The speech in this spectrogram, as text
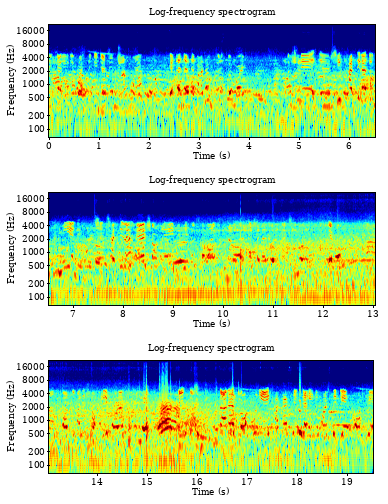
ঢাকা ইউনিভার্সিটি যাতে না হয়, এটা যাতে হয় আসলে শিক্ষার্থীরা তো ঘুমিয়ে নেই। শিক্ষার্থীরা হ্যাঁ সকলেই বিভিন্ন সময় বিভিন্ন আন্দোলনের সাথে জড়িত ছিল এবং বর্তমানে সকলেই পড়াশোনায় কিন্তু তারা যখনই এই ঢাকা সেন্ট্রাল ইউনিভার্সিটির পথে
